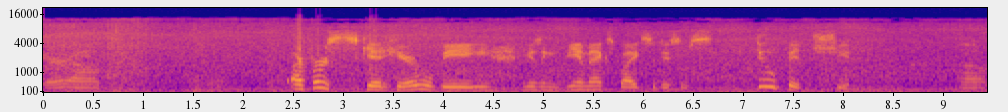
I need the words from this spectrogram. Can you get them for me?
here. Um, our first skid here will be using BMX bikes to do some stupid shit. Um,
